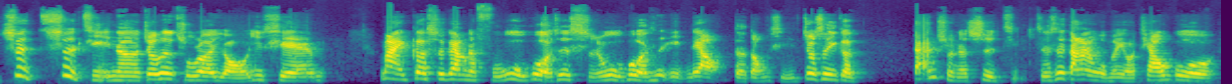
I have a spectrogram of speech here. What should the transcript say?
市市集呢，就是除了有一些卖各式各样的服务，或者是食物，或者是饮料的东西，就是一个单纯的市集。只是当然我们有挑过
